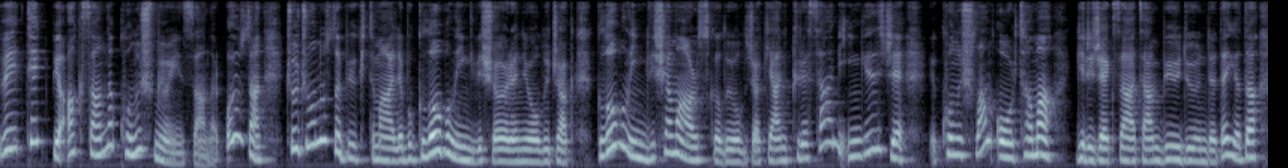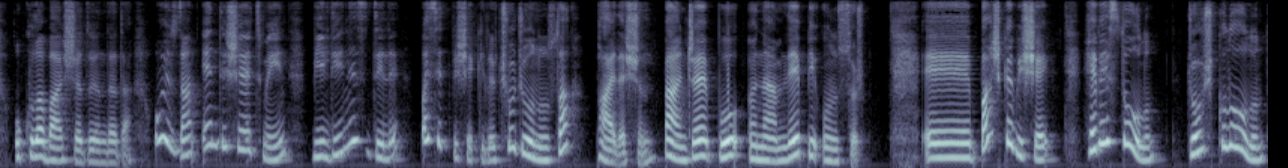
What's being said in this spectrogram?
ve tek bir aksanla konuşmuyor insanlar. O yüzden çocuğunuz da büyük ihtimalle bu Global English öğreniyor olacak. Global English'e maruz kalıyor olacak. Yani küresel bir İngilizce konuşulan ortama girecek zaten büyüdüğünde de ya da okula başladığında da. O yüzden endişe etmeyin. Bildiğiniz dili basit bir şekilde çocuğunuzla paylaşın. Bence bu önemli bir unsur. Ee, başka bir şey. Hevesli olun coşkulu olun.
